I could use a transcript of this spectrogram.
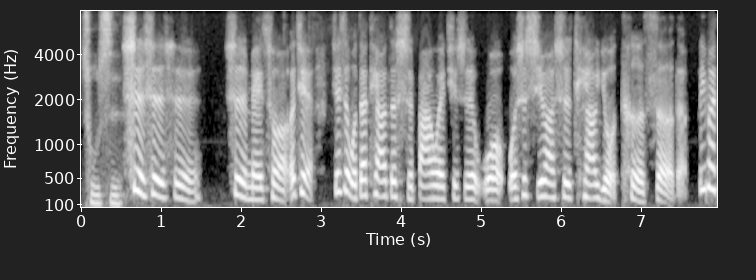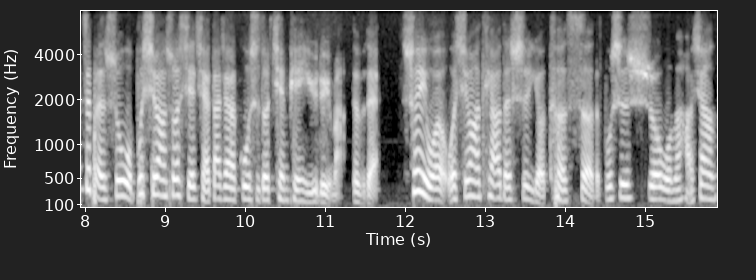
厨师是是是是没错，而且其实我在挑这十八位，其实我我是希望是挑有特色的，因为这本书我不希望说写起来大家的故事都千篇一律嘛，对不对？所以我我希望挑的是有特色的，不是说我们好像。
